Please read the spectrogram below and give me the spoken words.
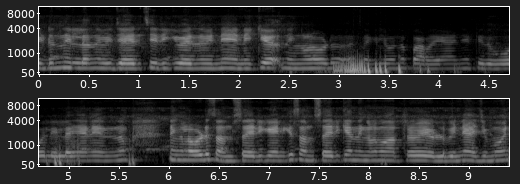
ഇടുന്നില്ലെന്ന് വിചാരിച്ചിരിക്കുമായിരുന്നു പിന്നെ എനിക്ക് നിങ്ങളോട് എന്തെങ്കിലും ഒന്ന് പറയാഞ്ഞിട്ട് ഇതുപോലില്ല. ഞാൻ എന്നും നിങ്ങളോട് സംസാരിക്കും. എനിക്ക് സംസാരിക്കാൻ നിങ്ങൾ മാത്രമേ ഉള്ളൂ. പിന്നെ അജിമോൻ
